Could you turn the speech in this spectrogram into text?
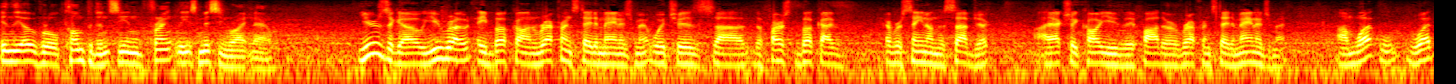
in the overall competency, and frankly, it's missing right now. Years ago, you wrote a book on reference data management, which is uh, the first book I've ever seen on the subject. I actually call you the father of reference data management. Um, what, what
